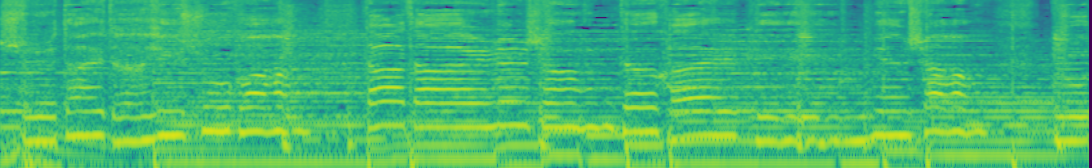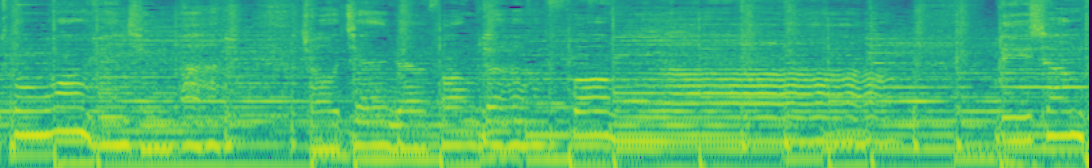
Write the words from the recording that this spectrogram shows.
时代的一束光，打在人生的海平面上。如同望远镜般照见远方的风浪，理想的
